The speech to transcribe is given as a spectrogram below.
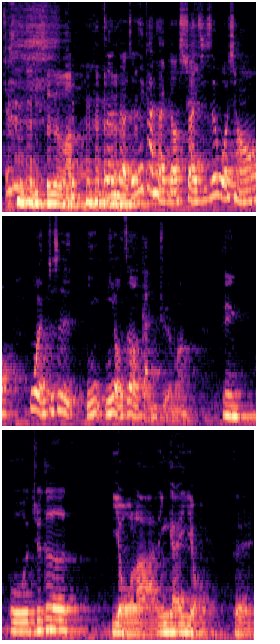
就是 真的吗？真的，就是看起来比较帅。其实我想要问，就是你你有这种感觉吗？嗯，我觉得有啦，应该有。对。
